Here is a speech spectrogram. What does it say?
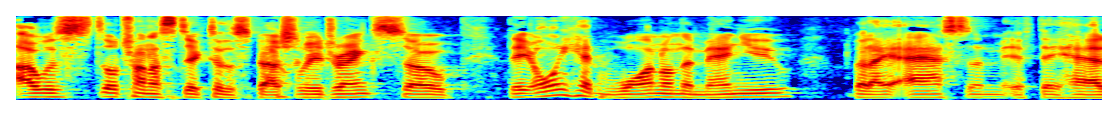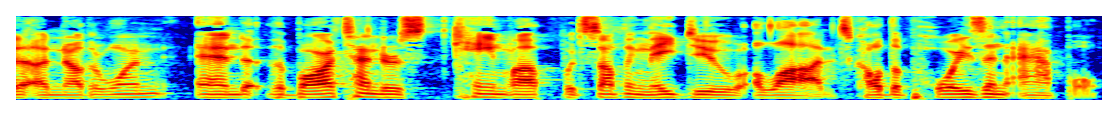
I was still trying to stick to the specialty drinks, so they only had one on the menu. But I asked them if they had another one, and the bartenders came up with something they do a lot. It's called the poison apple.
